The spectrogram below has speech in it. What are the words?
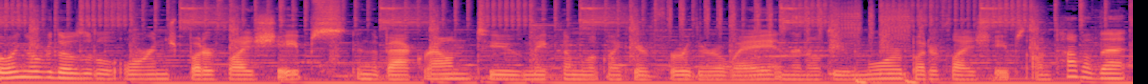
going over those little orange butterfly shapes in the background to make them look like they're further away and then I'll do more butterfly shapes on top of that.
